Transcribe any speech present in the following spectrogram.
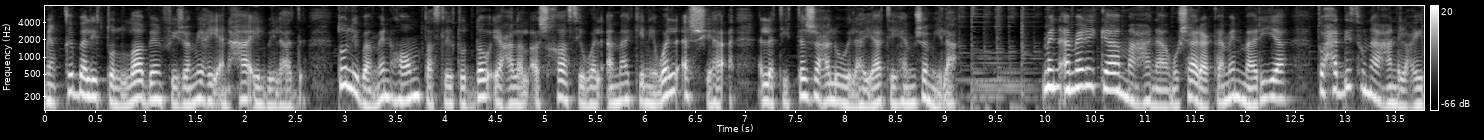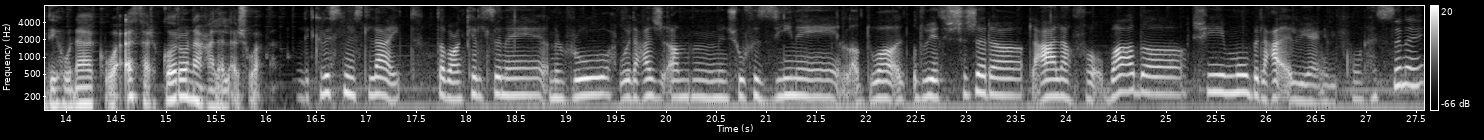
من قبل طلاب في جميع أنحاء البلاد. طلب منهم تسليط الضوء على الأشخاص والأماكن والأشياء التي تجعل ولاياتهم جميلة. من أمريكا معنا مشاركة من ماريا تحدثنا عن العيد هناك وأثر كورونا على الأجواء. الكريسماس لايت طبعا كل سنة بنروح والعجقة بنشوف الزينة الأضواء أضوية الشجرة العالم فوق بعضها. شي مو بالعقل يعني بيكون. هالسنة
